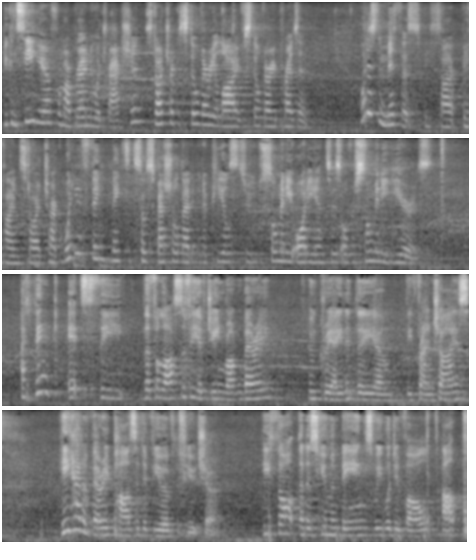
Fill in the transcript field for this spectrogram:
You can see here from our brand new attraction, Star Trek is still very alive, still very present. What is the mythos behind Star Trek? What do you think makes it so special that it appeals to so many audiences over so many years? I think it's the, the philosophy of Gene Roddenberry, who created the, um, the franchise. He had a very positive view of the future. He thought that as human beings we would evolve up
